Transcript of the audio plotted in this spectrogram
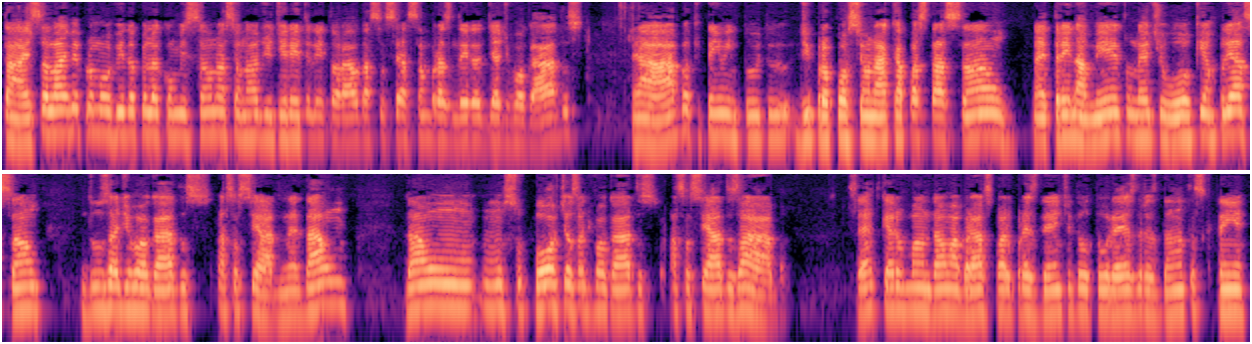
Tá, essa live é promovida pela Comissão Nacional de Direito Eleitoral da Associação Brasileira de Advogados, é a aba, que tem o intuito de proporcionar capacitação, né, treinamento, network e ampliação dos advogados associados, né? Dá um, dá um, um suporte aos advogados associados à aba, certo? Quero mandar um abraço para o presidente, doutor Esdras Dantas, que tem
